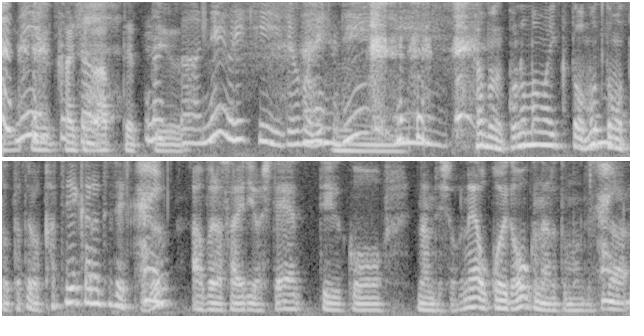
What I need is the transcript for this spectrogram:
んっていう会社があってっていう。なんかね嬉しい情報ですね。多分このままいくともっともっと例えば家庭から出てくはいる油再利用してっていうこうなんでしょうね。お声が多くなると思うんですが、はい。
